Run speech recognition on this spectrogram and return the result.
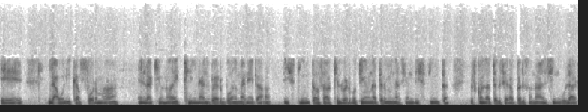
eh, la única forma en la que uno declina el verbo de manera distinta, o sea, que el verbo tiene una terminación distinta, es con la tercera persona del singular.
